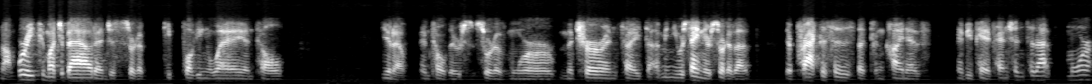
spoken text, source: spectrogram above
not worry too much about and just sort of keep plugging away until, you know, until there's sort of more mature insights? I mean, you were saying there's sort of a there practices that can kind of maybe pay attention to that more?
